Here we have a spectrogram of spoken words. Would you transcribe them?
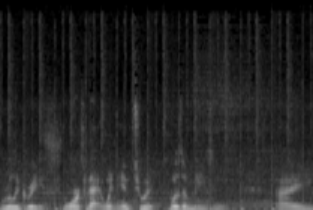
Really great. Work that went into it was amazing. I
